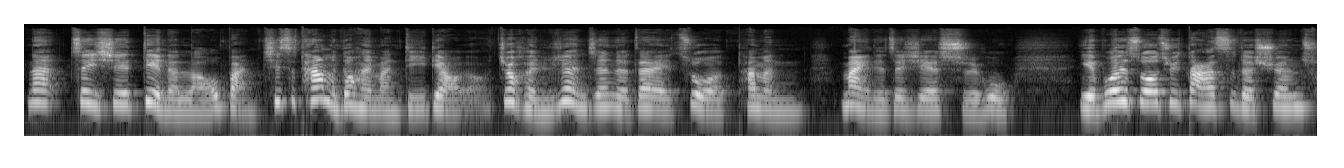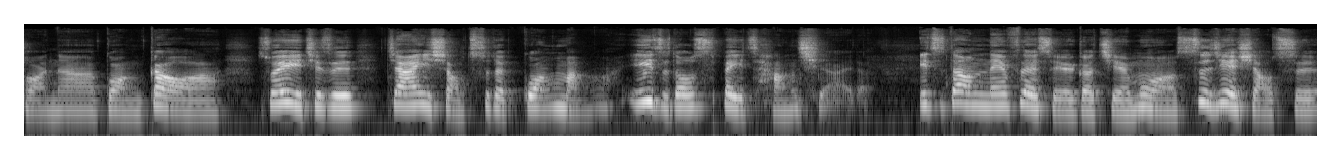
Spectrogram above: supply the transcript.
那这些店的老板，其实他们都还蛮低调的，就很认真的在做他们卖的这些食物，也不会说去大肆的宣传啊、广告啊。所以其实嘉义小吃的光芒啊，一直都是被藏起来的。一直到 Netflix 有一个节目啊，《世界小吃》，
